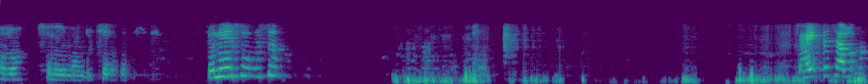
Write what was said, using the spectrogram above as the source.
চলো ছেলের ম্যাগি ছেলেকে দিয়ে দিই চলে এসো এসো লাইটটা চালু করো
